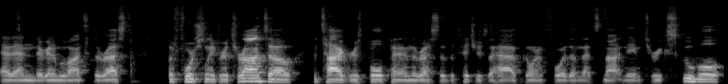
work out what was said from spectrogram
and then they're going to move on to the rest. But fortunately for Toronto, the Tigers bullpen and the rest of the pitchers they have going for them that's not named Tarik Skubal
